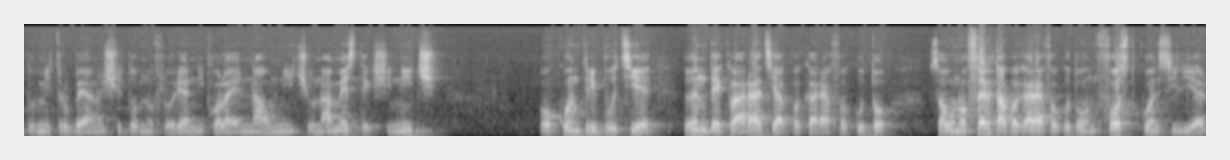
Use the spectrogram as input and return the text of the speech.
Dumitru Beanu și domnul Florian Nicolae n-au niciun amestec și nici o contribuție în declarația pe care a făcut-o sau în oferta pe care a făcut-o un fost consilier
